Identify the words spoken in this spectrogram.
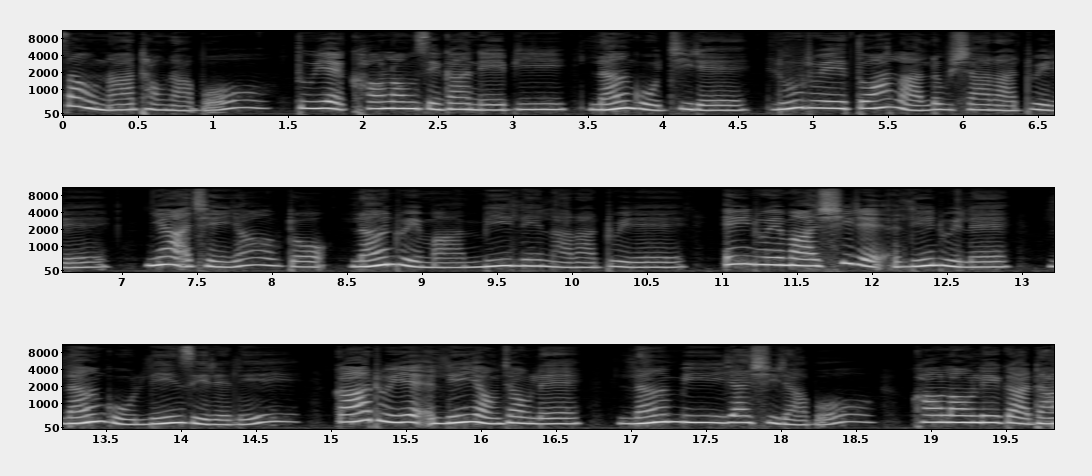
စောင့်နားထောင်တာပေါ့သူရဲ့ခေါင်းလောင်းစင်ကနေပြီးလမ်းကိုကြည့်တယ်လူတွေသွားလာလှုပ်ရှားတာတွေ့တယ်ညအချိန်ရောက်တော့လမ်းတွေမှာမီးလင်းလာတာတွေ့တယ်အိမ်တွေမှာရှိတဲ့အလင်းတွေလည်းလမ်းကိုလင်းစေတယ်လေကားတွေရဲ့အလင်းရောင်ကြောင့်လဲလမ်းမီးရရှိတာပေါ့ ခေါင်းလောင်းလေးကဒါ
